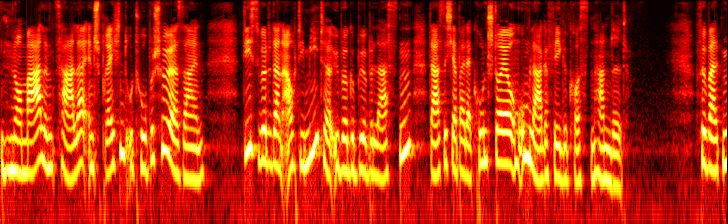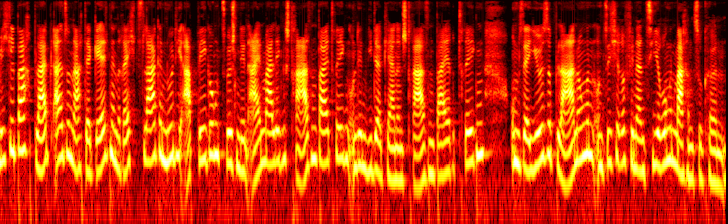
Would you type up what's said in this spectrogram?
normalen Zahler entsprechend utopisch höher sein. Dies würde dann auch die Mieter über Gebühr belasten, da es sich ja bei der Grundsteuer um umlagefähige Kosten handelt. Für Waldmichelbach bleibt also nach der geltenden Rechtslage nur die Abwägung zwischen den einmaligen Straßenbeiträgen und den wiederkehrenden Straßenbeiträgen, um seriöse Planungen und sichere Finanzierungen machen zu können.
